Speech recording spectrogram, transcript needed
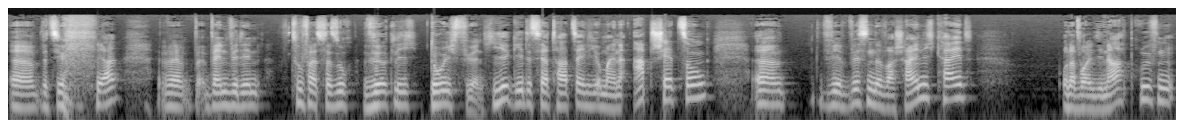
äh, beziehungsweise ja, wenn wir den Zufallsversuch wirklich durchführen. Hier geht es ja tatsächlich um eine Abschätzung. Äh, wir wissen eine Wahrscheinlichkeit oder wollen die nachprüfen,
